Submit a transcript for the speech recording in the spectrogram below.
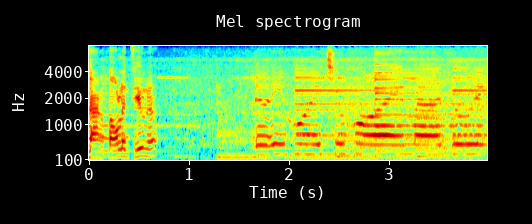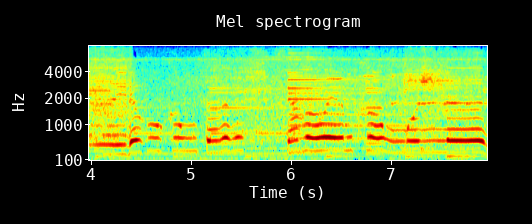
đàn to lên xíu nữa. Đợi hoài chờ hoài mà rồi người đâu không tới. Sao em không một lời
